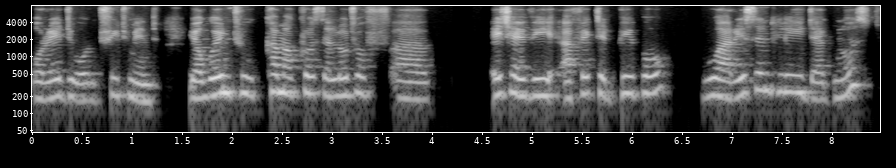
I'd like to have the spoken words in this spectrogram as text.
already on treatment. You are going to come across a lot of uh, HIV affected people who are recently diagnosed,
